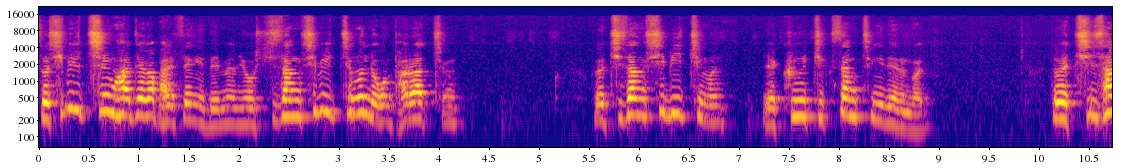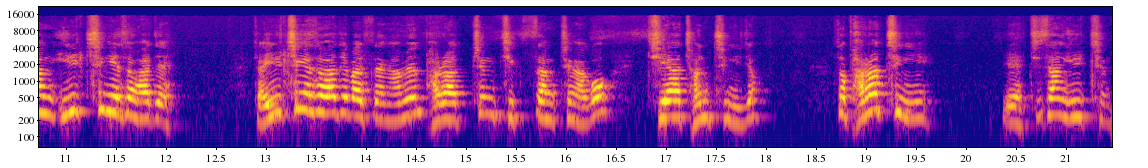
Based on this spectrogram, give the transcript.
그래서 11층 화재가 발생이 되면 요 지상 11층은 요건 발화층. 지상 12층은 예, 그 직상층이 되는 거죠. 그다음에 지상 1층에서 화재. 자, 1층에서 화재 발생하면 발화층, 직상층하고 지하 전층이죠. 그래서 발화층이 예, 지상 1층,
